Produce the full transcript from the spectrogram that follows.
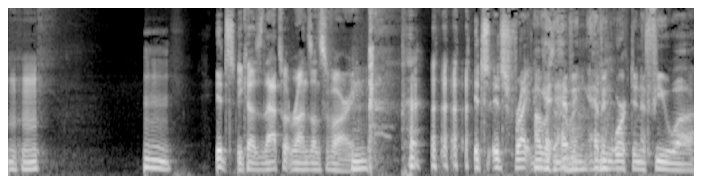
Mhm. It's because that's what runs on Safari. it's it's frightening having having worked in a few uh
